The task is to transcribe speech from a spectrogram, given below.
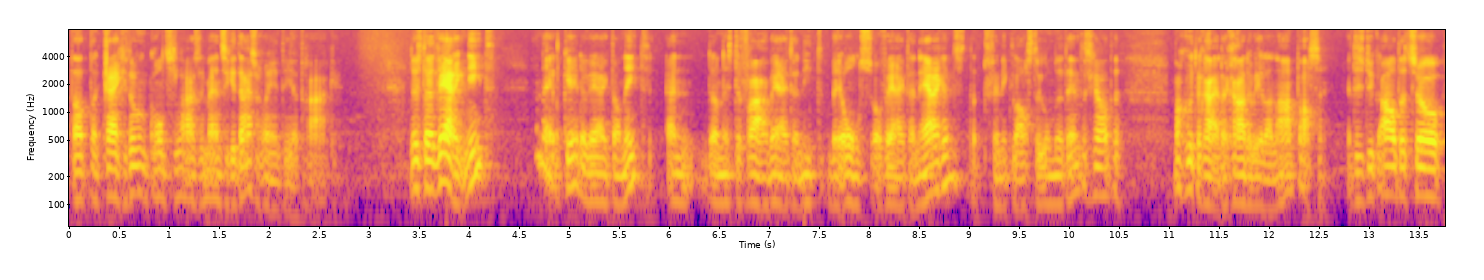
dat, dan krijg je toch een constellatie dat mensen gedesoriënteerd raken. Dus dat werkt niet. Nee, oké, dat werkt dan niet. En dan is de vraag, werkt dat niet bij ons of werkt dat nergens? Dat vind ik lastig om dat in te schatten. Maar goed, dan ga je, dan ga je aan aanpassen. Het is natuurlijk altijd zo,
